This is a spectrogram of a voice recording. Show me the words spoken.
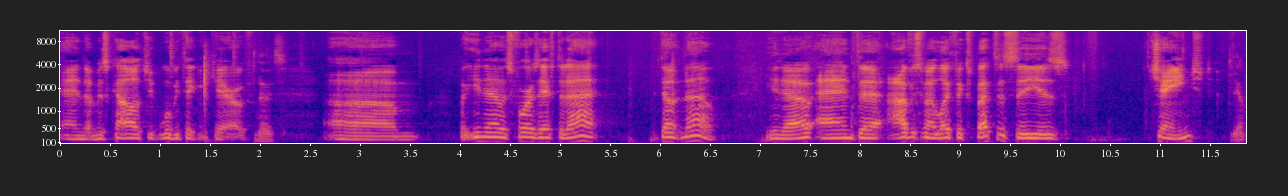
and um, his college will be taken care of. Nice. Um, but you know, as far as after that, don't know. You know, and uh, obviously my life expectancy is changed. Yep.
